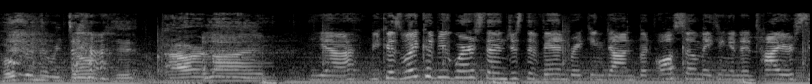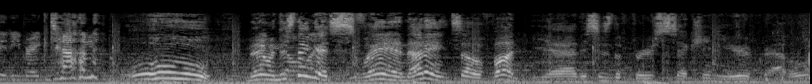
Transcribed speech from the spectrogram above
hoping that we don't hit a power line. Yeah, because what could be worse than just the van breaking down, but also making an entire city break down? Oh, man, when this thing gets swaying, that ain't so fun. Yeah, this is the first section here of gravel.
